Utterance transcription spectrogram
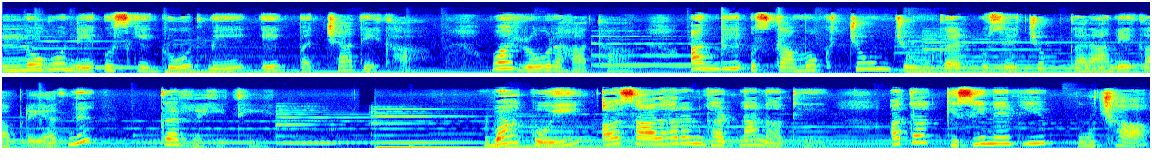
लोगों ने उसकी गोद में एक बच्चा देखा। वह रो रहा था। अंधी उसका मुख चूम चूम कर उसे चुप कराने का प्रयत्न कर रही थी। वह कोई असाधारण घटना न थी। अतः किसी ने भी पूछा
